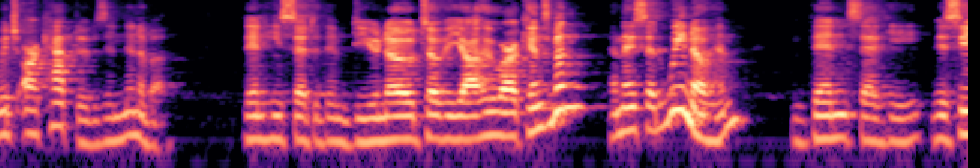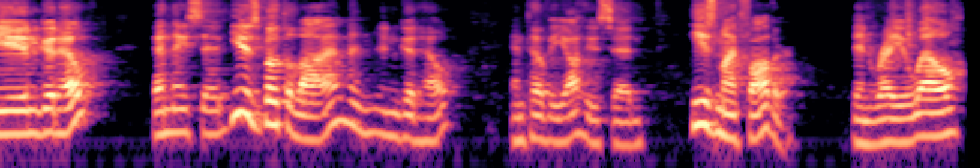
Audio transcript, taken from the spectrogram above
which are captives in Nineveh. Then he said to them, Do you know Tobiyahu our kinsman? And they said, We know him. Then said he, Is he in good health? And they said, He is both alive and in good health. And Tobiyahu said, He is my father. Then Reuel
